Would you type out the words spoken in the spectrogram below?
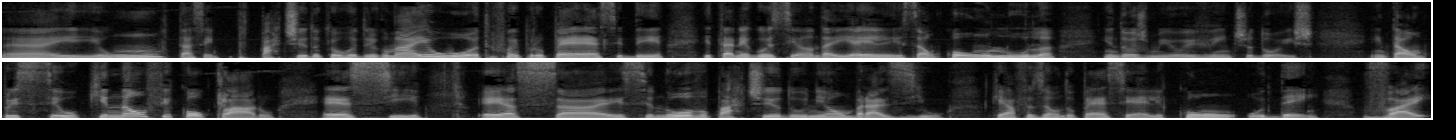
né? E um está sem partido, que é o Rodrigo Maia, e o outro foi para o PSD e está negociando aí a eleição com o Lula em 2022. Então, o que não ficou claro é se essa, esse novo partido União Brasil, que é a fusão do PSL com o DEM, vai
